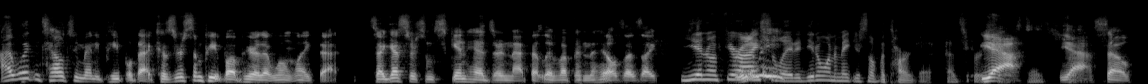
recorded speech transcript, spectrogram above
I wouldn't tell too many people that because there's some people up here that won't like that. So I guess there's some skinheads in that that live up in the hills. I was like, you know, if you're Really? isolated, you don't want to make yourself a target. That's for Yeah. sure. That's yeah. So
